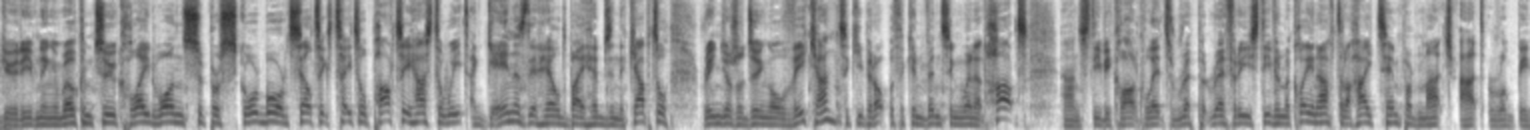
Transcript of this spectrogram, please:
Good evening and welcome to Clyde One Super Scoreboard. Celtic's title party has to wait again as they're held by Hibs in the capital. Rangers are doing all they can to keep it up with a convincing win at Hearts. And Stevie Clarke lets rip at referee Steven McLean after a high tempered match at Rugby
